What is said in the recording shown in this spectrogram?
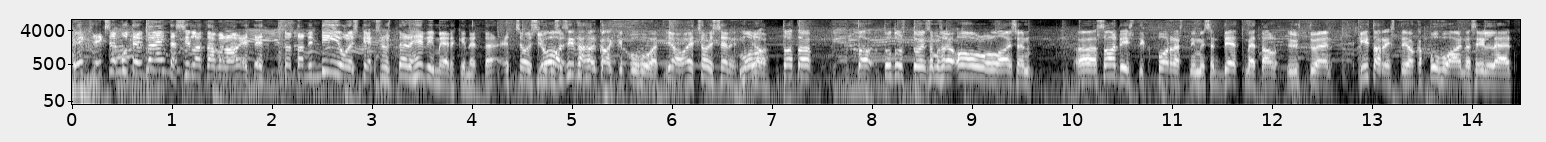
Eikö, eikö se muuten väitä sillä tavalla, että et, tota, niin Dio olisi keksinyt tämän heavy-merkin, että et se olisi... Joo, niinku se, sitähän kaikki puhuu. Että Joo, että se olisi sen... Mulla joo. tota, to, tutustuin semmoisen oululaisen äh, Sadistic Forest-nimisen death metal yhtyeen kitaristi, joka puhuu aina silleen, että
